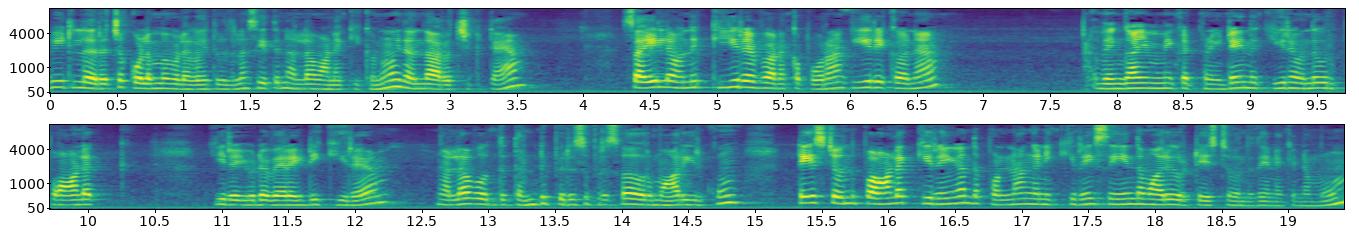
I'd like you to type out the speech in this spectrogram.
வீட்டில் அரைச்ச குழம்பு மிளகாய் தூள் இதெல்லாம் சேர்த்து நல்லா வணக்கிக்கணும். இதை வந்து அரைச்சிக்கிட்டேன். சைடில் வந்து கீரை வணக்க போகிறேன் கீரைக்கான வெங்காயமே கட் பண்ணிட்டேன். இந்த கீரை வந்து ஒரு பாலக் கீரையோட வெரைட்டி கீரை. நல்லா ஒரு தண்டு பெருசு பெருசாக ஒரு மாதிரி இருக்கும். டேஸ்ட்டு வந்து பாலக்கீரையும் அந்த பொன்னாங்கண்ணி கீரையும் சேர்ந்த மாதிரி ஒரு டேஸ்ட் வந்தது எனக்கு இன்னமும்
